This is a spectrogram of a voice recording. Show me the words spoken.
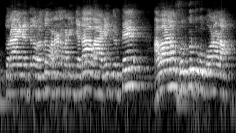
உத்தராயணத்துல வந்து மரணம் அடைஞ்சதா? அவ அடைஞ்சிட்டு அவளும் சொர்க்கத்துக்கு போறாளாம்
